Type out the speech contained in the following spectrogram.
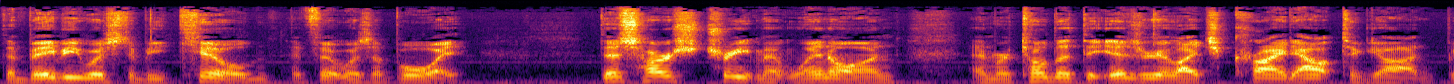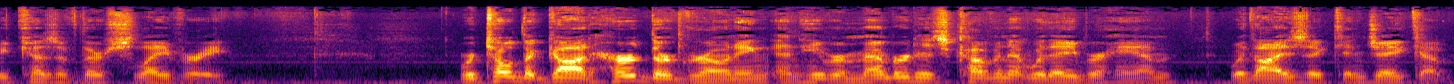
the baby was to be killed if it was a boy. This harsh treatment went on, and we're told that the Israelites cried out to God because of their slavery. We're told that God heard their groaning, and he remembered his covenant with Abraham, with Isaac, and Jacob.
